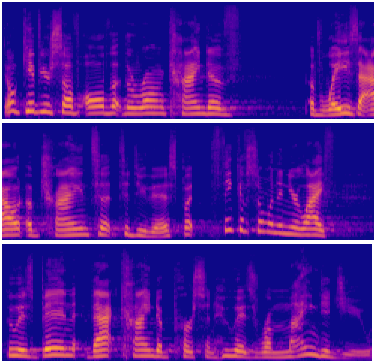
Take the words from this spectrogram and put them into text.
Don't give yourself all the, the wrong kind of, of ways out of trying to, to do this, but think of someone in your life who has been that kind of person who has reminded you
